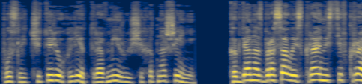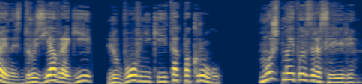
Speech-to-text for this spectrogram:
после четырех лет травмирующих отношений, когда нас бросало из крайности в крайность, друзья, враги, любовники и так по кругу. Может, мы и повзрослели.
